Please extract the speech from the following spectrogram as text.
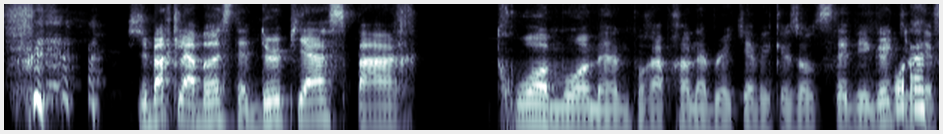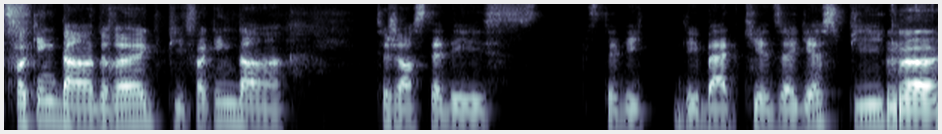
je débarque là-bas, c'était deux piastres par trois mois, man, pour apprendre à breaker avec eux autres. C'était des gars qui What? étaient fucking dans la drogue, puis fucking dans. Tu sais, genre, c'était des. C'était des, des bad kids, I guess. Puis Ouais.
